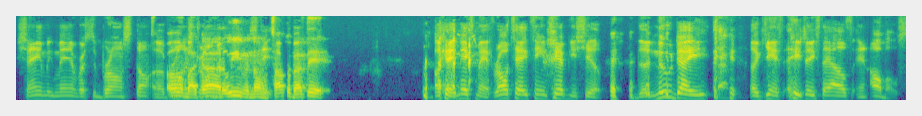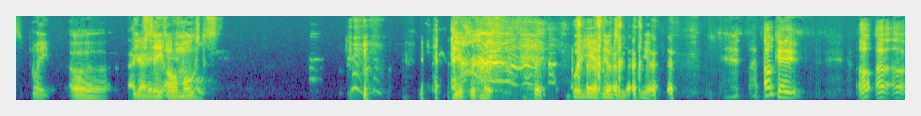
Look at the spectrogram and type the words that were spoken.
Shane McMahon versus Braun Stone. Uh, Oh Braun my God, are we even gonna talk about that? Okay, next match, Raw Tag Team Championship, the New Day against AJ Styles and Omos. Wait, Uh, I Did got you say AJ almost? yeah, pretty much. but yeah, them two. Yeah, Okay. Oh, uh,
